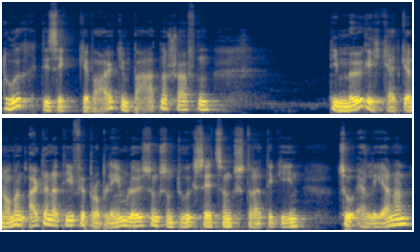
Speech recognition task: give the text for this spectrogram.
durch diese Gewalt in Partnerschaften die Möglichkeit genommen, alternative Problemlösungs- und Durchsetzungsstrategien zu erlernen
